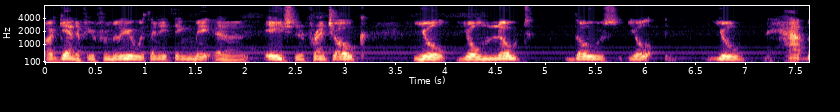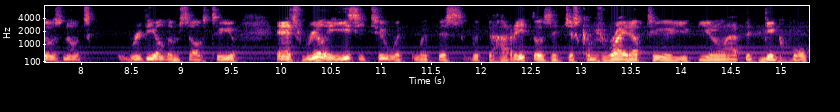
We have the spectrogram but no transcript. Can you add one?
again, if you're familiar with anything ma- uh, aged in French oak, you'll you'll note those. You'll you'll have those notes reveal themselves to you, and it's really easy too with with this with the jarritos. It just comes right up to you. You, you don't have to dig for.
